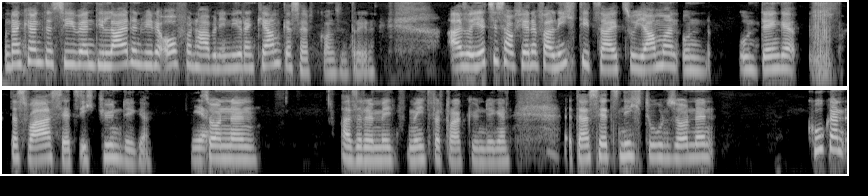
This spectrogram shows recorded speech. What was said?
Und dann könnten Sie, wenn die Leiden wieder offen haben, in Ihren Kerngeschäft konzentrieren. Also jetzt ist auf jeden Fall nicht die Zeit zu jammern und, und denke, pff, das war's jetzt, ich kündige. Ja. Sondern, also den Mietvertrag kündigen. Das jetzt nicht tun, sondern gucken,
